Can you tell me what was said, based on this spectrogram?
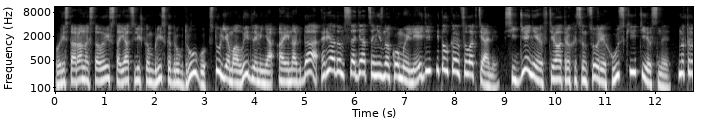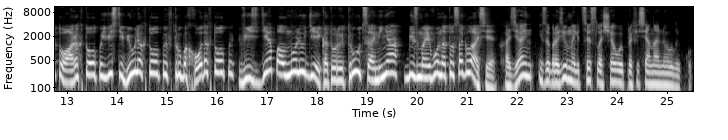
В ресторанах столы стоят слишком близко друг к другу, стулья малы для меня, а иногда рядом садятся незнакомые леди и толкаются локтями. Сидения в театрах и сенсориях узкие и тесные. На тротуарах толпы, в вестибюлях толпы, в трубоходах толпы. Везде полно людей, которые трутся, а меня без моего на то согласия. Хозяин изобразил на лице слащавую профессиональную улыбку.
